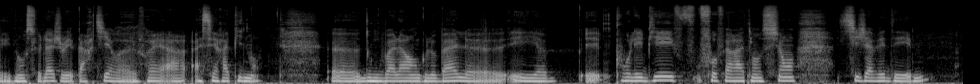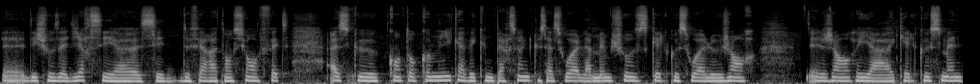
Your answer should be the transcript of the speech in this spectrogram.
et dans cela, je vais partir assez rapidement. donc voilà, en global, et, et pour les biais, il faut faire attention. Si j'avais des euh, des choses à dire, euh, c'est de faire attention en fait à ce que quand on communique avec une personne, que ça soit la même chose, quel que soit le genre. Genre, il y a quelques semaines,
